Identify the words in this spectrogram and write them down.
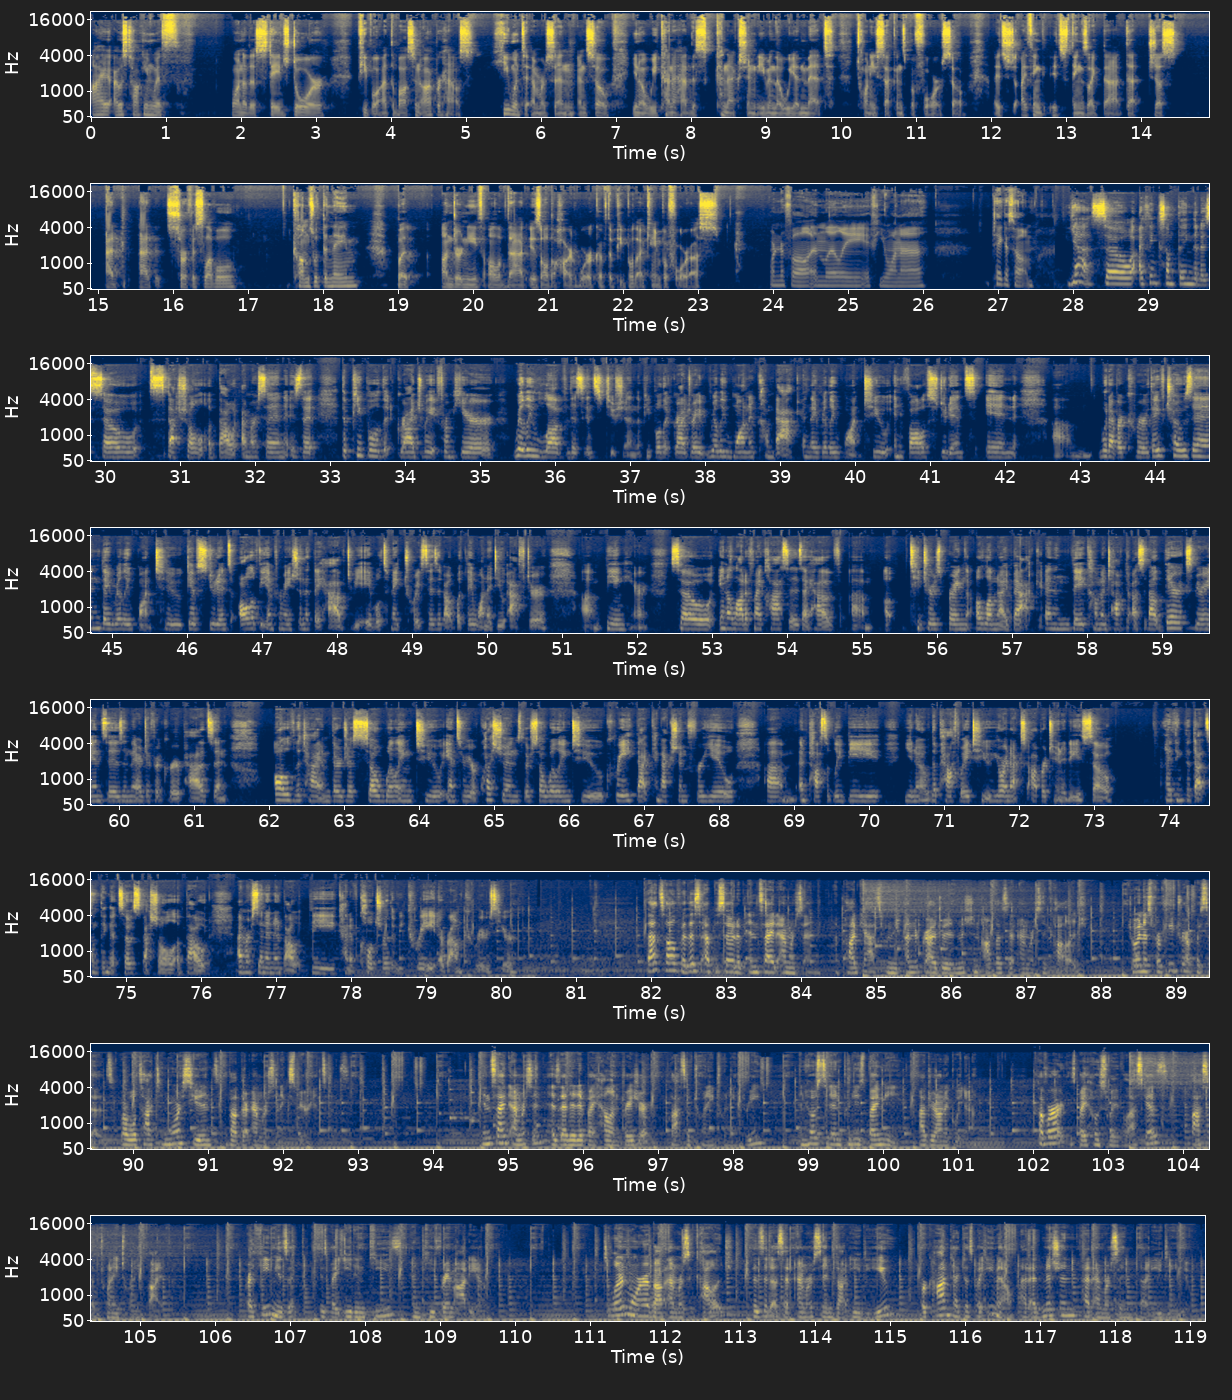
I, I was talking with one of the stage door people at the Boston Opera House. He went to Emerson. And so, you know, we kind of had this connection, even though we had met 20 seconds before. So it's, I think it's things like that that just at, at surface level comes with the name, but underneath all of that is all the hard work of the people that came before us. Wonderful. And Lily, if you want to take us home. Yeah, so I think something that is so special about Emerson is that the people that graduate from here really love this institution. The people that graduate really want to come back and they really want to involve students in um, whatever career they've chosen. They really want to give students all of the information that they have to be able to make choices about what they want to do after um, being here. So, in a lot of my classes, I have um, teachers bring alumni back and they come and talk to us about their experiences and their different career paths. And all of the time they're just so willing to answer your questions. They're so willing to create that connection for you um, and possibly be you know the pathway to your next opportunity. So I think that that's something that's so special about Emerson and about the kind of culture that we create around careers here. That's all for this episode of Inside Emerson podcast from the Undergraduate Admission Office at Emerson College. Join us for future episodes where we'll talk to more students about their Emerson experiences. Inside Emerson is edited by Helen Frazier, class of 2023, and hosted and produced by me, Adriana Guida. Cover art is by Josue Velasquez, class of 2025. Our theme music is by Eden Keys and Keyframe Audio. To learn more about Emerson College, visit us at emerson.edu or contact us by email at admission at emerson.edu.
